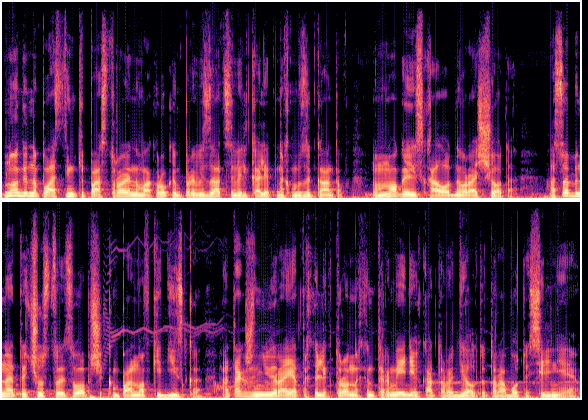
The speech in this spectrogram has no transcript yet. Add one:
Многие на пластинке построены вокруг импровизации великолепных музыкантов, но многое из холодного расчета. Особенно это чувствуется в общей компоновке диска, а также невероятных электронных интермедиях, которые делают эту работу сильнее.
